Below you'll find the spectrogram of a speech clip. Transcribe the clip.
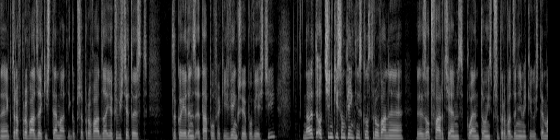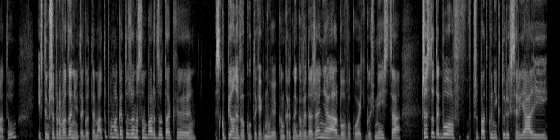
e, która wprowadza jakiś temat i go przeprowadza. I oczywiście to jest tylko jeden z etapów jakiejś większej opowieści, no ale te odcinki są pięknie skonstruowane e, z otwarciem, z puentą i z przeprowadzeniem jakiegoś tematu. I w tym przeprowadzeniu tego tematu pomaga to, że one są bardzo tak e, skupione wokół, tak jak mówię, konkretnego wydarzenia albo wokół jakiegoś miejsca. Często tak było w, w przypadku niektórych seriali,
